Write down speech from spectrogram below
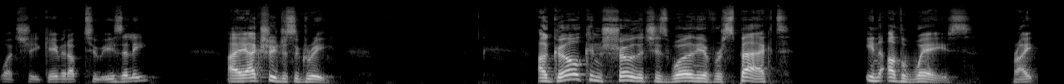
What, she gave it up too easily? I actually disagree. A girl can show that she's worthy of respect in other ways, right?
